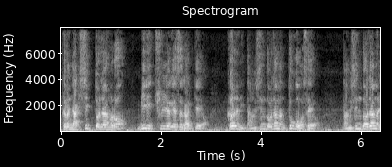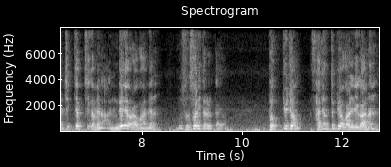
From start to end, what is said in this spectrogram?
그런 약식 도장으로 미리 출력해서 갈게요. 그러니 당신 도장은 두고 오세요. 당신 도장을 직접 찍으면 안 돼요. 라고 하면 무슨 소리 들을까요? 법 규정 사전투표 관리관은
